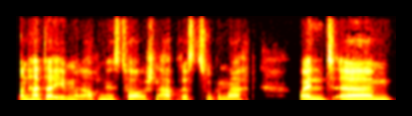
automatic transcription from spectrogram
und hat da eben auch einen historischen Abriss zugemacht. Und ähm,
